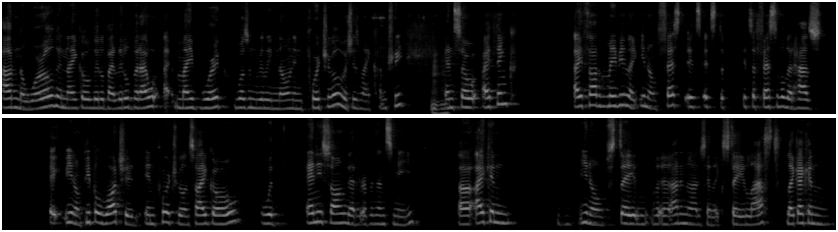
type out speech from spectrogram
out in the world and i go little by little but i my work wasn't really known in portugal which is my country. Mm-hmm. and so i think i thought maybe like you know fest it's it's the it's a festival that has eh, you know people watch it in portugal. And so i go with any song that represents me. Uh, i can you know stay i don't know how to say like stay last. Like i can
